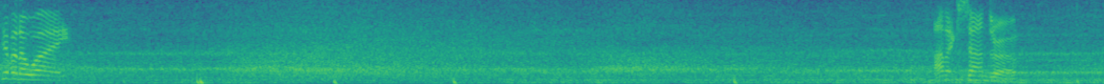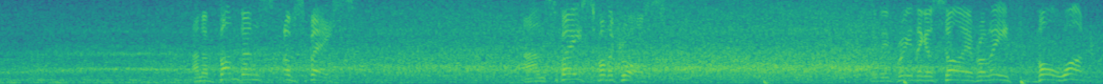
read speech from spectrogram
Given away. Alex Sandro. An abundance of space. And space for the cross. He'll be breathing a sigh of relief. Ball one.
